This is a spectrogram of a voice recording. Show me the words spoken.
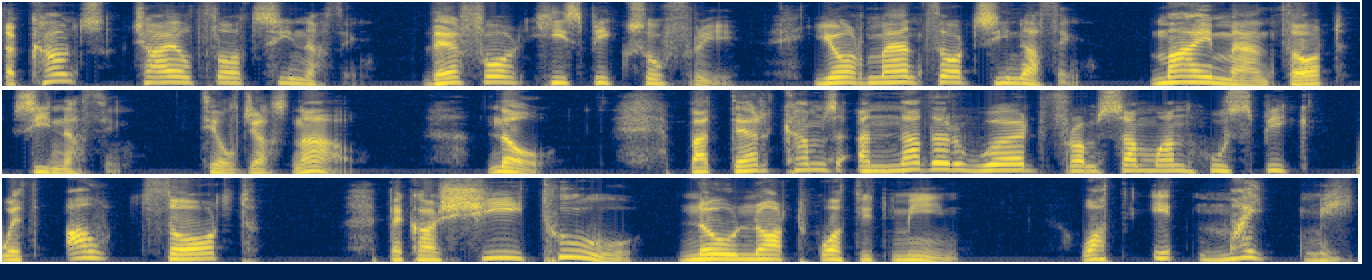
The Count's child thought see nothing. Therefore he speaks so free. Your man thought see nothing. My man thought see nothing. Till just now. No. But there comes another word from someone who speak without thought, because she too know not what it mean, what it might mean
